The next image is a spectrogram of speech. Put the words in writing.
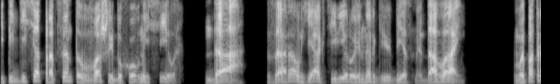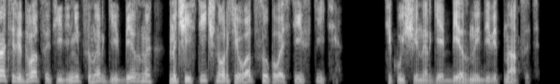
и 50% вашей духовной силы. «Да!» — заорал я, активируя энергию бездны. «Давай!» Вы потратили 20 единиц энергии бездны на частичную архивацию полостей Скити. Текущая энергия бездны — 19.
